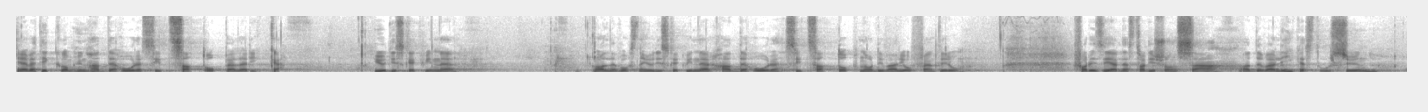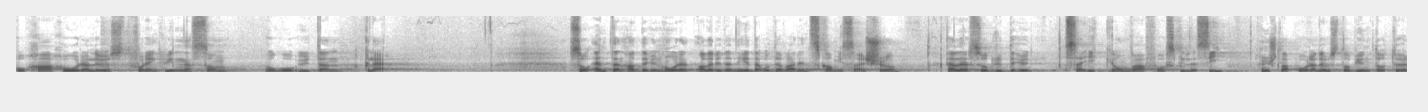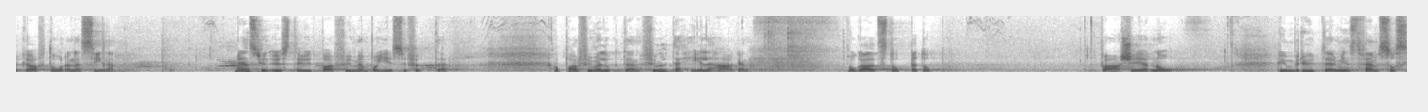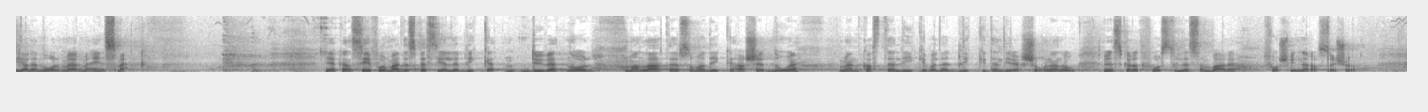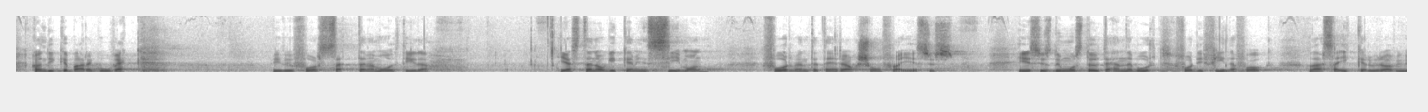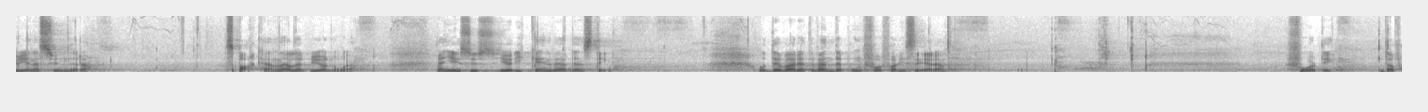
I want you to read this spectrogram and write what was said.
Jeg vet ikke om hun hadde håret sitt satt opp eller ikke. Jødiske kvinner, alle voksne jødiske kvinner hadde håret sitt satt opp når de var i offentlig rom. Fariseernes tradisjon sa at det var like stor synd å ha håret løst for en kvinne som å gå uten klær. Så enten hade hon håret allerede nere och det var en skam i sig själv, eller så brydde hon sig icke om vad folk skulle si. Hon slapp håret löst och begynte att torka av tårarna sina. Medan hon öste ut parfymen på Jesu fötter. Och Parfymelukten fyllde hela hagen. Och allt stoppet upp. Vad sker nu? Hon bryter minst fem sociala normer med en smäck. Jeg kan se for meg det spesielle blikket. Du vet når man later som at det ikke har skjedd noe, men kaster likevel et blikk i den direksjonen og ønsker at forstillelsen bare forsvinner av seg sjøl. Kan du ikke bare gå vekk? Vi vil fortsette med måltidet. Gjestene og ikke minst Simon forventet en reaksjon fra Jesus. Jesus, du må støte henne bort, for de fine folk lar seg ikke ur av urene syndere. Spark henne eller gjør noe. Men Jesus gör icke en världens ting. Och det var ett vändepunkt för fariseeren. Fordi da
